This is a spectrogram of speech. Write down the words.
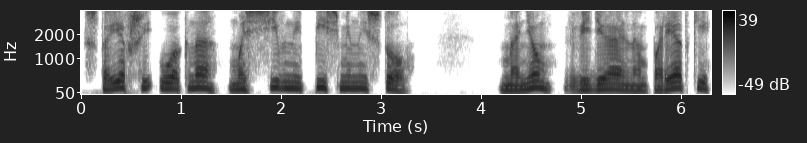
стоявший у окна массивный письменный стол. На нем в идеальном порядке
